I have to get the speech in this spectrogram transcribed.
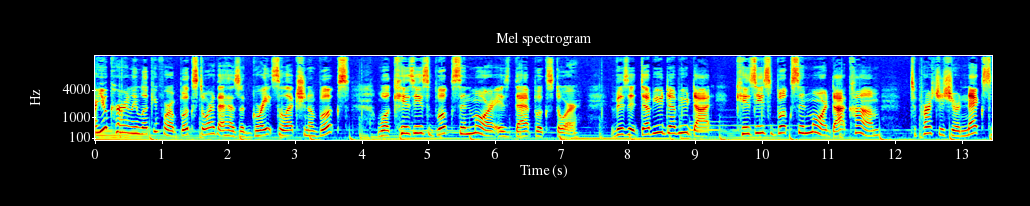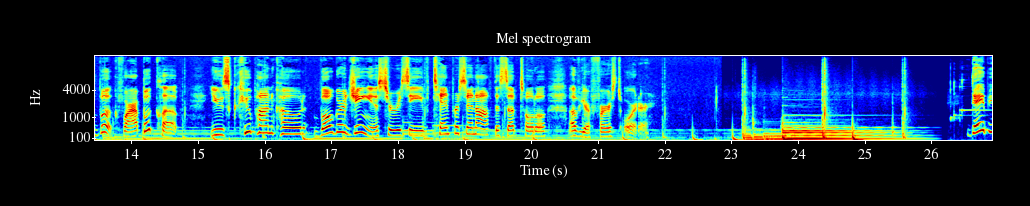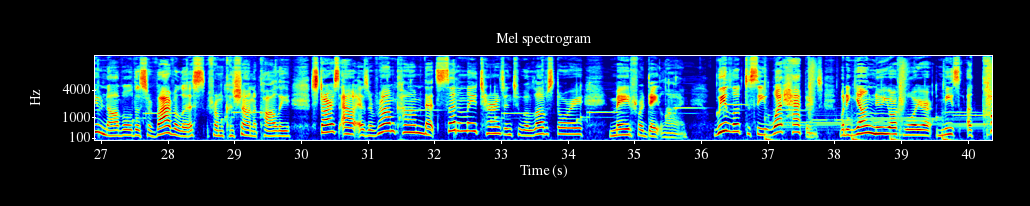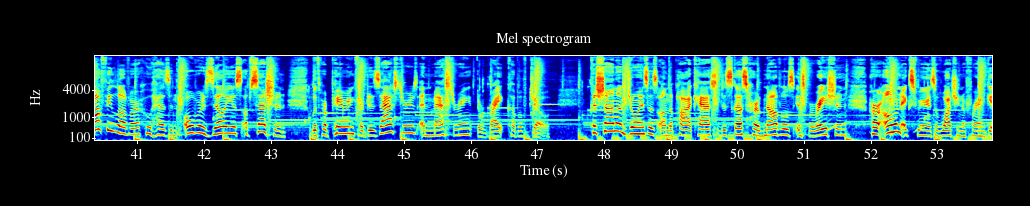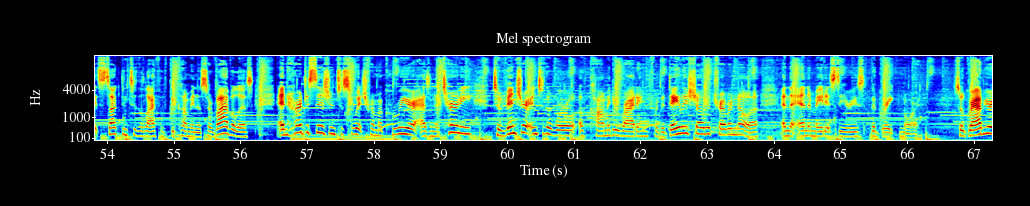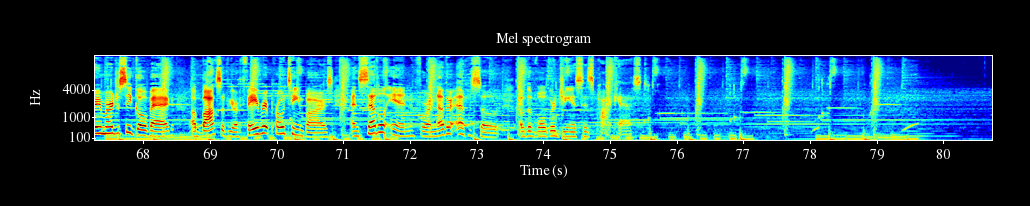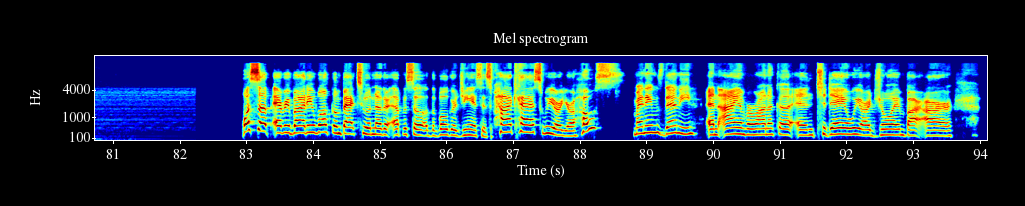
Are you currently looking for a bookstore that has a great selection of books? Well, Kizzy's Books and More is that bookstore. Visit www.kizzy'sbooksandmore.com to purchase your next book for our book club. Use coupon code Vulgar Genius to receive 10% off the subtotal of your first order. Debut novel The Survivalists from Kashana Cauley starts out as a rom com that suddenly turns into a love story made for Dateline. We look to see what happens when a young New York lawyer meets a coffee lover who has an overzealous obsession with preparing for disasters and mastering the right cup of joe. Kashana joins us on the podcast to discuss her novel's inspiration, her own experience of watching a friend get sucked into the life of becoming a survivalist, and her decision to switch from a career as an attorney to venture into the world of comedy writing for The Daily Show with Trevor Noah and the animated series The Great North. So grab your emergency go bag, a box of your favorite protein bars, and settle in for another episode of the Vulgar Geniuses podcast. What's up, everybody? Welcome back to another episode of the Vulgar Geniuses podcast. We are your hosts. My name is Denny. And I am Veronica. And today we are joined by our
